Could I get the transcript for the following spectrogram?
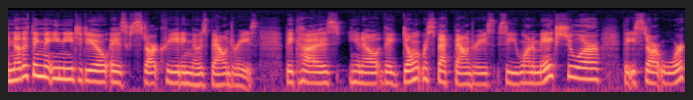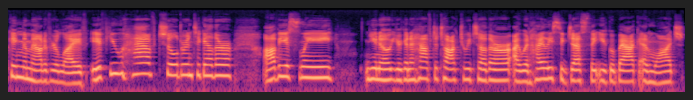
Another thing that you need to do is start creating those boundaries because, you know, they don't respect boundaries. So you want to make sure that you start working them out of your life. If you have children together, obviously, you know, you're going to have to talk to each other. I would highly suggest that you go back and watch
